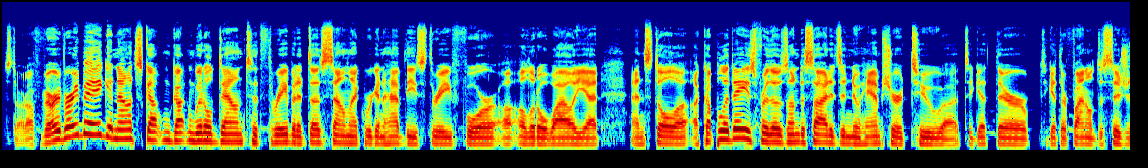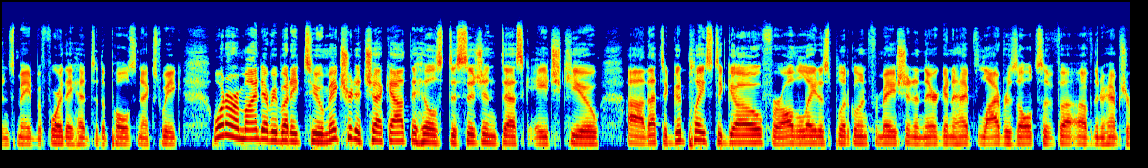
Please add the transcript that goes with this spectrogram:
start off very very big, and now it's gotten gotten whittled down to three. But it does sound like we're going to have these three for a, a, little while yet, and still a, a, couple of days for those undecideds in New Hampshire to uh, to get their to get their final decisions made before they head to the polls next week. I want to remind everybody to make sure to check out the Hills Decision Desk HQ. Uh, that's a good place to go for all the latest political information, and they're going to have live results of uh, of the New Hampshire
